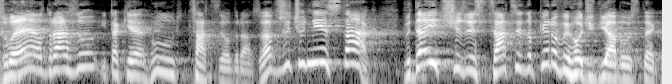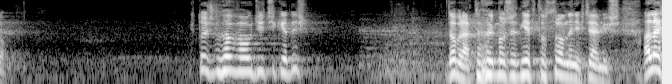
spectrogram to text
złe od razu i takie u, cacy od razu. A w życiu nie jest tak. Wydaje ci się, że jest cacy, dopiero wychodzi diabeł z tego. Ktoś wychowywał dzieci kiedyś? Dobra, to może nie w tą stronę nie chciałem iść, ale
